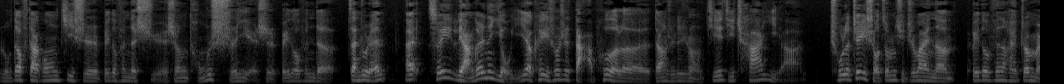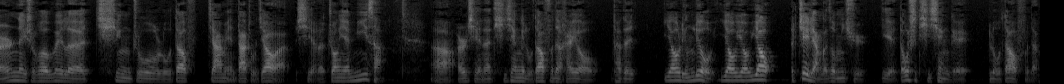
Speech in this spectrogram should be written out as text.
鲁道夫大公既是贝多芬的学生，同时也是贝多芬的赞助人。哎，所以两个人的友谊啊，可以说是打破了当时的这种阶级差异啊。除了这首奏鸣曲之外呢，贝多芬还专门那时候为了庆祝鲁道夫加冕大主教啊，写了庄严弥撒，啊，而且呢，提献给鲁道夫的还有他的幺零六幺幺幺这两个奏鸣曲，也都是提献给鲁道夫的。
